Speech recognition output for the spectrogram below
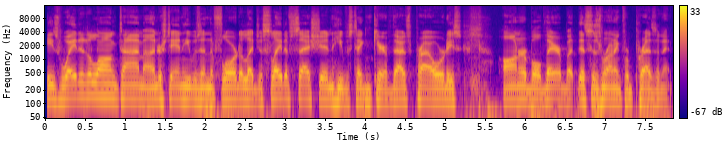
He's waited a long time. I understand he was in the Florida legislative session. He was taking care of those priorities. Honorable there, but this is running for president.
